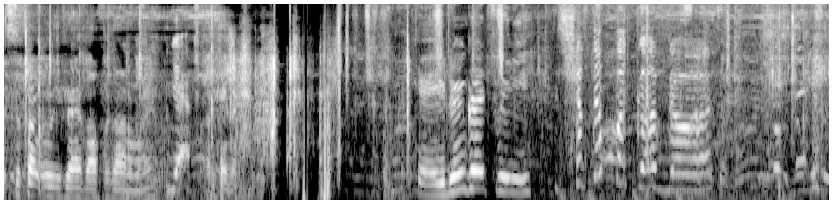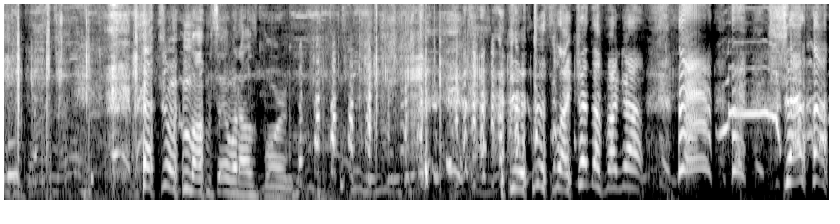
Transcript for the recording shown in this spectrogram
Alright. It's the part where we drive off without him, right? Yeah. Okay. then. Okay, you're doing great, sweetie. Shut the fuck up, Noah. That's what my mom said when I was born. You're just like, shut the fuck up. shut up.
